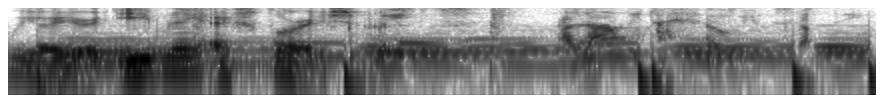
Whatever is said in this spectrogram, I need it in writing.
We are your evening explorationists. Allow me to show you something.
